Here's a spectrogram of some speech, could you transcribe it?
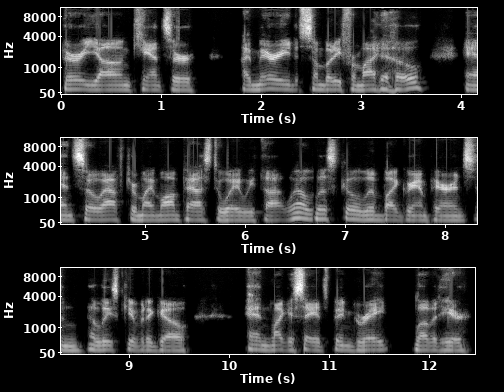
very young, cancer. I married somebody from Idaho. And so after my mom passed away, we thought, well, let's go live by grandparents and at least give it a go. And like I say, it's been great. Love it here.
